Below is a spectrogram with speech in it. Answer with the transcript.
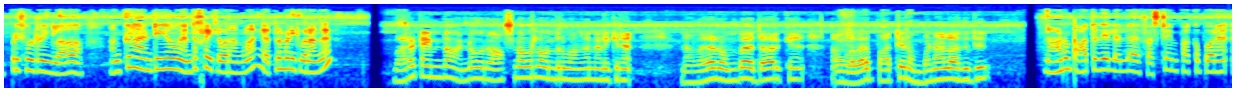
அப்படி சொல்கிறீங்களா அங்கிள் ஆண்டியும் எந்த ஃப்ளைட்டில் வராங்களா? எத்தனை மணிக்கு வராங்க? வர டைம் தான். இன்னும் ஒரு ஆஃப் அன் ஹவரில் வந்துருவாங்கன்னு நினைக்கிறேன். நான் வேற ரொம்ப இதாக இருக்கேன். அவங்கள வேற பார்த்தே ரொம்ப நாள் ஆகுது. நானும் பார்த்ததே இல்லைல்ல. ஃபஸ்ட் டைம் பார்க்க போகிறேன்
